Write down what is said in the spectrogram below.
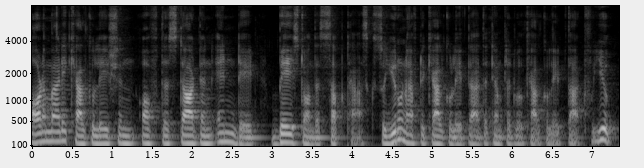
automatic calculation of the start and end date based on the subtask. So you don't have to calculate that. The template will calculate that for you.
